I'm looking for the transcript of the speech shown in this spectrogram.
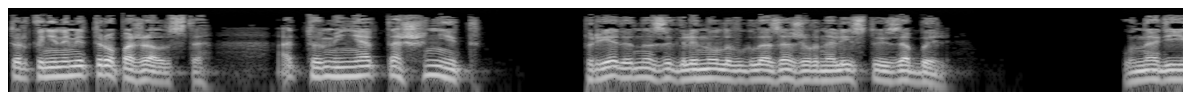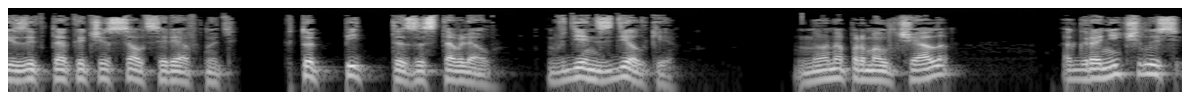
«Только не на метро, пожалуйста», а то меня тошнит. Преданно заглянула в глаза журналисту Изабель. У Нади язык так и чесался рявкнуть. Кто пить-то заставлял? В день сделки. Но она промолчала, ограничилась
